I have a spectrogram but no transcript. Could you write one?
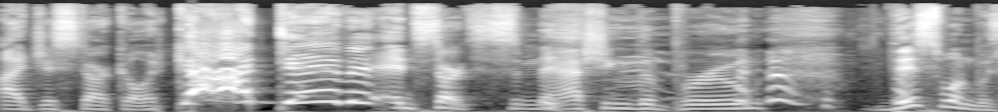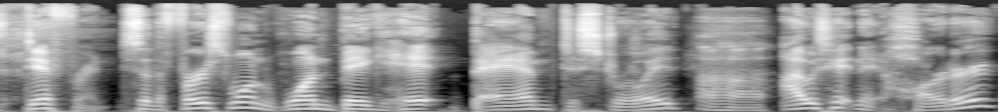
I just start going, God damn it, and start smashing the broom. This one was different. So the first one, one big hit, bam, destroyed. Uh-huh. I was hitting it harder.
